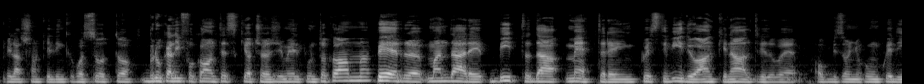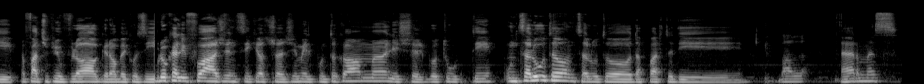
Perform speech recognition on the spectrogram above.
vi lascio anche il link qua sotto, brucalifocontest.gmail.com per mandare bit da mettere in questi video, anche in altri dove ho bisogno comunque di... faccio più vlog, robe così. brucalifoagency.gmail.com, li scelgo tutti. Un saluto, un saluto da parte di Balla. Hermes.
